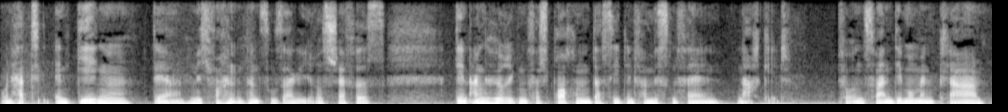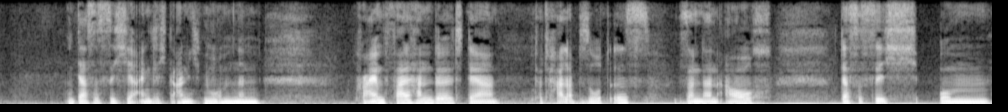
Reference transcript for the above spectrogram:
und hat entgegen der nicht vorhandenen Zusage ihres Chefes den Angehörigen versprochen, dass sie den vermissten Fällen nachgeht. Für uns war in dem Moment klar, dass es sich hier eigentlich gar nicht nur um einen Crime-Fall handelt, der total absurd ist, sondern auch, dass es sich um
